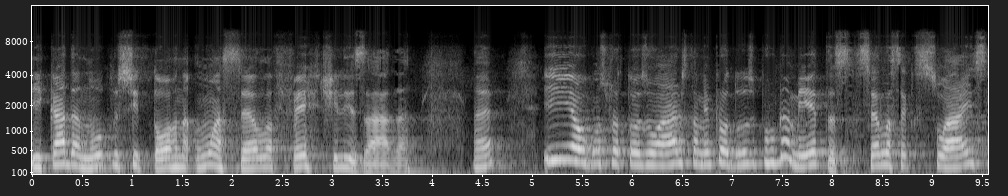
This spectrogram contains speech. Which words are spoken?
e cada núcleo se torna uma célula fertilizada. Né? E alguns protozoários também produzem por gametas, células sexuais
